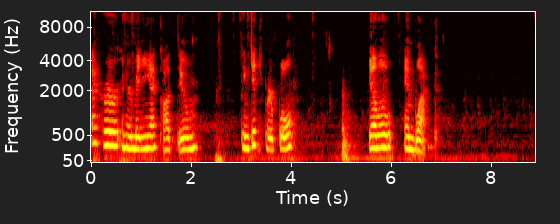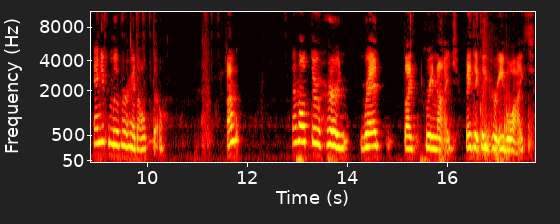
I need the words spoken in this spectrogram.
and her in her maniac costume, pinkish purple, yellow, and black. And you can move her head also. Um, and also her red, like green eyes, basically her evil eyes.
